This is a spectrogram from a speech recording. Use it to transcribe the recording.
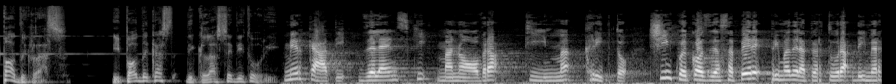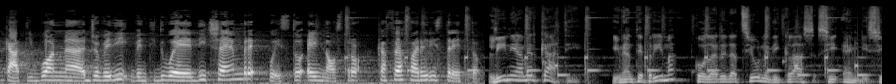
Podclass, i podcast di classe editori. Mercati, Zelensky, manovra, team, cripto. Cinque cose da sapere prima dell'apertura dei mercati. Buon giovedì 22 dicembre, questo è il nostro caffè affari ristretto. Linea mercati. In anteprima, con la redazione di Class CNBC,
